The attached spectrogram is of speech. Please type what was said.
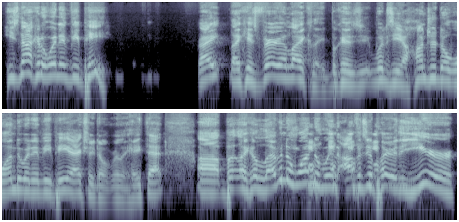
he's not going to win MVP right? Like it's very unlikely because what is he, 100 to 1 to win MVP? I actually don't really hate that. Uh, but like 11 to 1 to win Offensive Player of the Year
